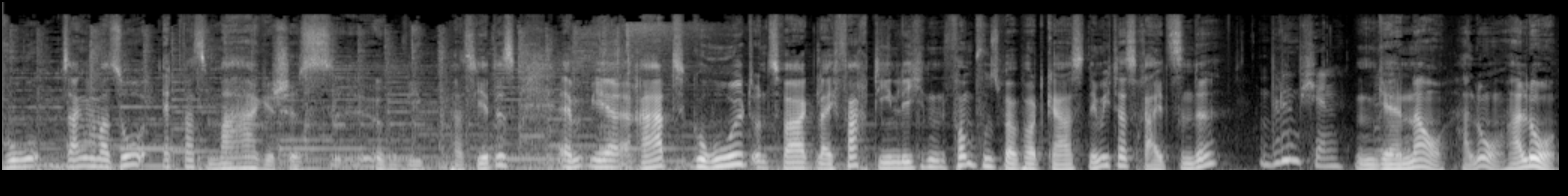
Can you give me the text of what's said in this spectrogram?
wo, sagen wir mal so, etwas Magisches irgendwie passiert ist, äh, mir Rat geholt und zwar gleich fachdienlichen vom Fußball-Podcast, nämlich das reizende Blümchen. Genau. Hallo, hallo.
